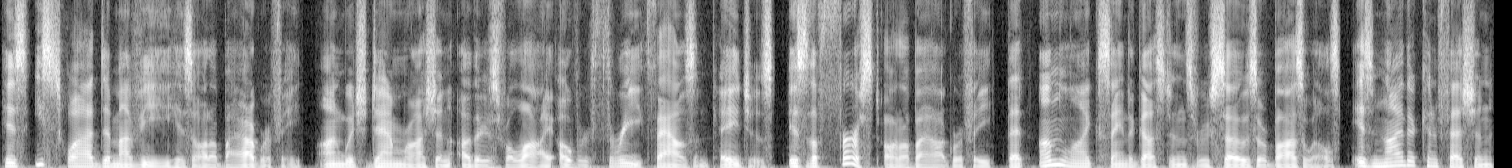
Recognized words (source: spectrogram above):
His Histoire de ma vie, his autobiography, on which Damrosch and others rely over 3,000 pages, is the first autobiography that, unlike St. Augustine's, Rousseau's, or Boswell's, is neither confession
